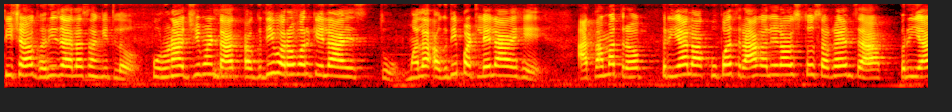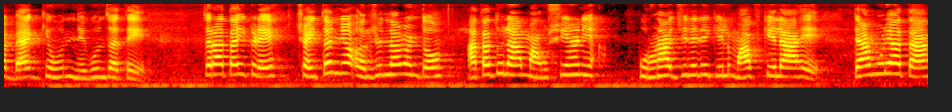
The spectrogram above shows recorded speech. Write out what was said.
तिच्या घरी जायला सांगितलं. पूर्णाजी म्हणतात अगदी बरोबर केलं आहेस तू. मला अगदी पटलेलं आहे. आता मात्र प्रियाला खूपच राग आलेला असतो सगळ्यांचा. प्रिया बॅग घेऊन निघून जाते. तर आता इकडे चैतन्य अर्जुनला म्हणतो आता तुला मावशी आणि पूर्णाजीने देखील माफ केला आहे. त्यामुळे आता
